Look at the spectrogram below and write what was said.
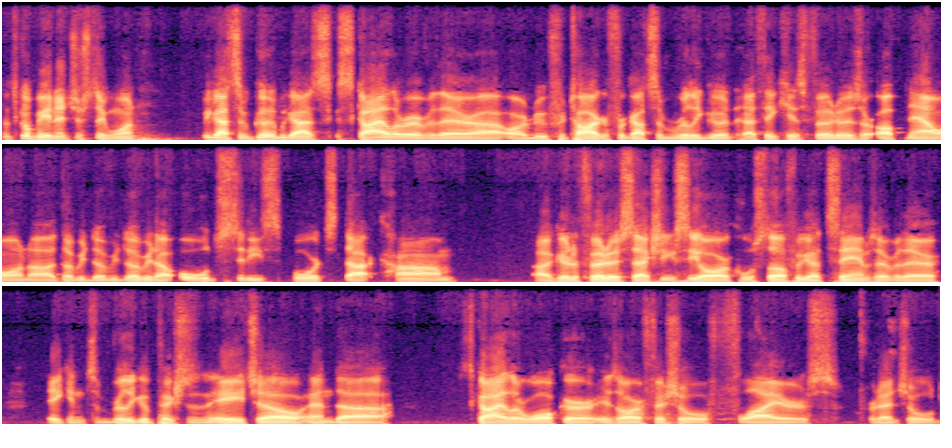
it's gonna be an interesting one. We got some good. We got Skylar over there. Uh, our new photographer got some really good. I think his photos are up now on uh, www.oldcitysports.com. Uh, go to the photo section. You can see all our cool stuff. We got Sam's over there taking some really good pictures in the AHL. And uh, Skylar Walker is our official Flyers credentialed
